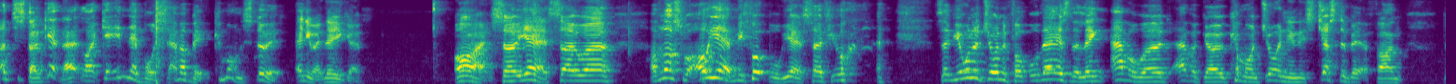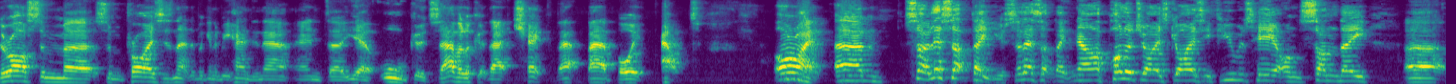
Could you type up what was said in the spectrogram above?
I just don't get that. Like, get in there, boys. Have a bit. Come on, let's do it. Anyway, there you go. All right. So yeah. So uh, I've lost what? Oh yeah, me football. Yeah. So if you so if you want to join the football, there's the link. Have a word. Have a go. Come on, join in. It's just a bit of fun there are some uh, some prizes and that that we're going to be handing out, and uh, yeah, all good. So have a look at that. Check that bad boy out. All right. Um, so let's update you. So let's update. Now, I apologize, guys, if you was here on Sunday. Uh,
